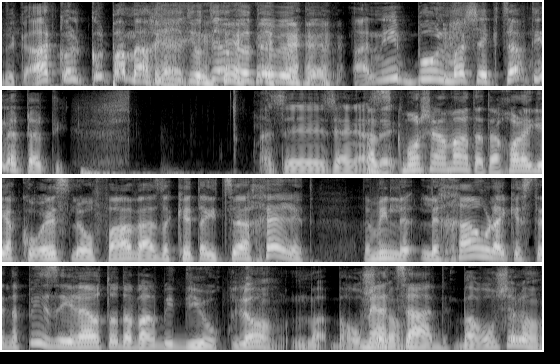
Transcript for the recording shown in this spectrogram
זה, את כל, כל פעם מאחרת יותר ויותר ויותר. אני בול, מה שהקצבתי נתתי. אז זה... העניין. אז זה- כמו שאמרת, אתה יכול להגיע כועס להופעה, ואז הקטע יצא אחרת. אתה מבין, לך אולי כסטנדאפיסט זה יראה אותו דבר בדיוק. לא, ברור שלא. מהצד. ברור שלא.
